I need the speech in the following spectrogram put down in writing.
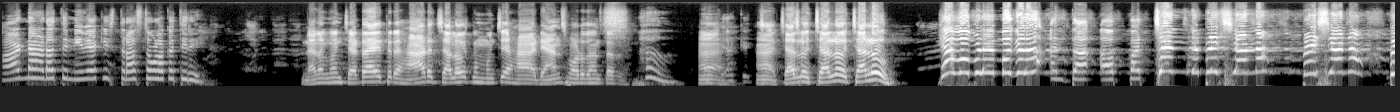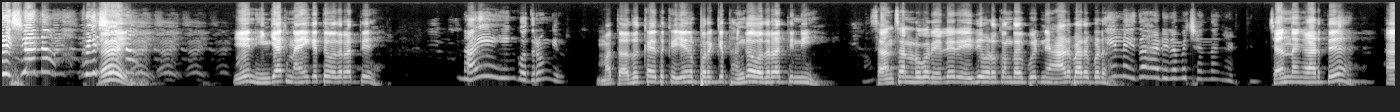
ಹಾಡ್ನ ಹಾಡತ್ತಿ ನೀವ್ಯಾಕೆ ಯಾಕೆ ತ್ರಾಸ ತಗೊಳಕತ್ತೀರಿ? ನನಗೊಂದ್ ಚಟ ಐತ್ರಿ ಹಾಡು ಚಾಲೋಕ್ ಮುಂಚೆ ಹಾ ಡ್ಯಾನ್ಸ್ ಮಾಡೋದು ಅಂತದ ಹಾ. ಹಾ ಚಲೋ ಚಾಲೋ ಚಾಲೋ. ಚಾಲೋ ಮಗಳ ಅಂತ ಅಪ್ಪ ಚಂದ ಬೆಳ್ಸ್ಯಾನ ಬೆಳ್ಸ್ಯಾನ ಬೆಳ್ಸ್ಯಾನ ಏಯ್ ಬೆಳ್ಸ್ಯಾನ ಏನ್ ಹಿಂಗ್ಯಾಕ್ ನಾಯಿಗತಿ ಒದರತ್ತಿ ನಾಯಿ ಹಿಂಗ್ ಒದ್ರಂಗಿಲ್ಲ ಮತ್ತ ಅದಕ್ಕ ಇದಕ್ಕ ಏನ್ ಪರಕಿತ್ ಹಂಗ ನೀ? ಸಣ್ಣ ಸಣ್ಣ ಹುಡುಗರು ಎಲ್ಲೇರಿ ಇದಿ ಹೊಡ್ಕೊಂಡ್ ಬಿಡ್ ನೀ ಹಾಡ್ ಬೇಡ ಬಿಡ. ಇಲ್ಲ ಇದ ಹಾಡಿ ನಮಗೆ ಚಂದಂಗ ಹಾಡ್ತೀನಿ. ಚಂದಂಗ ಹಾಡ್ತಿ? ಹಾ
